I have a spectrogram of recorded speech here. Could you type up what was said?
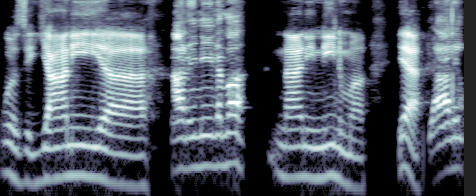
was it Yanni uh Yanni Nienema, Nani Ninema. Yeah, Yanni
